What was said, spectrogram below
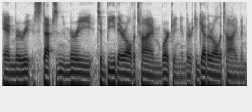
and Marie Steps and Marie to be there all the time working and they're together all the time and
